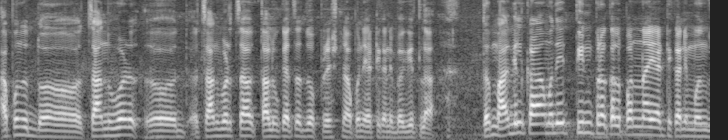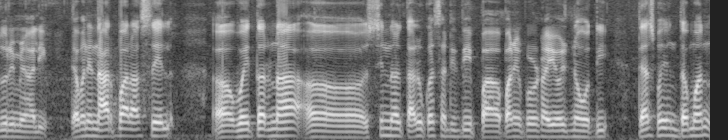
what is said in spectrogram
आपण जो चांदवड चांदवडचा तालुक्याचा जो प्रश्न आपण या ठिकाणी बघितला तर मागील काळामध्ये तीन प्रकल्पांना या ठिकाणी मंजुरी मिळाली. त्यामध्ये नारपार असेल वैतरणा सिन्नर तालुक्यासाठी ती पा पाणी पुरवठा योजना होती. त्याचपैकी दमन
